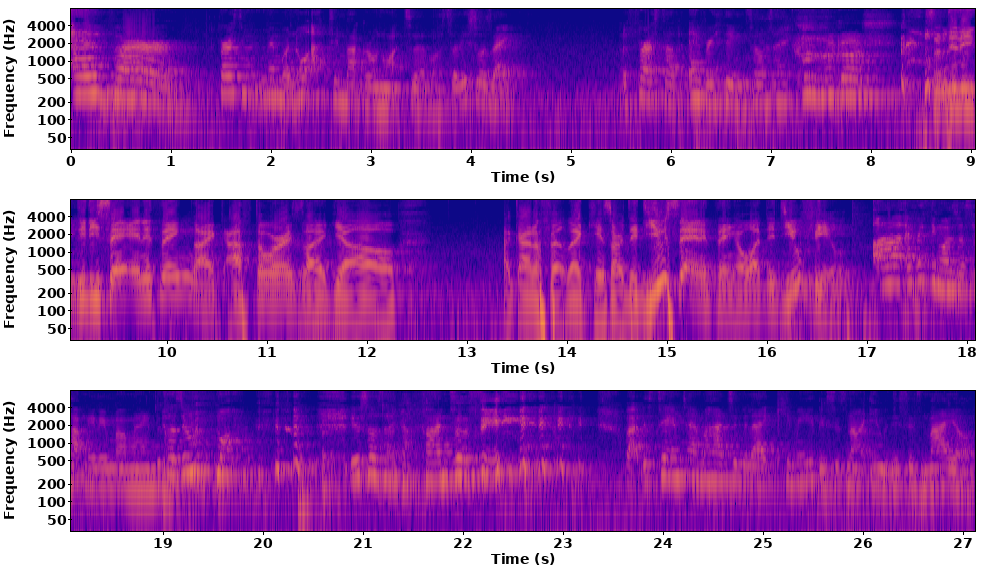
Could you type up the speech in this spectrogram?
Ever. First, remember, no acting background whatsoever. So this was like the first of everything. So I was like, oh my gosh. So did he did he say anything like afterwards? Like, yo, I kind of felt like kiss, or did you say anything, or what did you feel? Uh, everything was just happening in my mind because remember, this was like a fantasy. but at the same time, I had to be like, Kimmy, this is not you, this is Maya.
